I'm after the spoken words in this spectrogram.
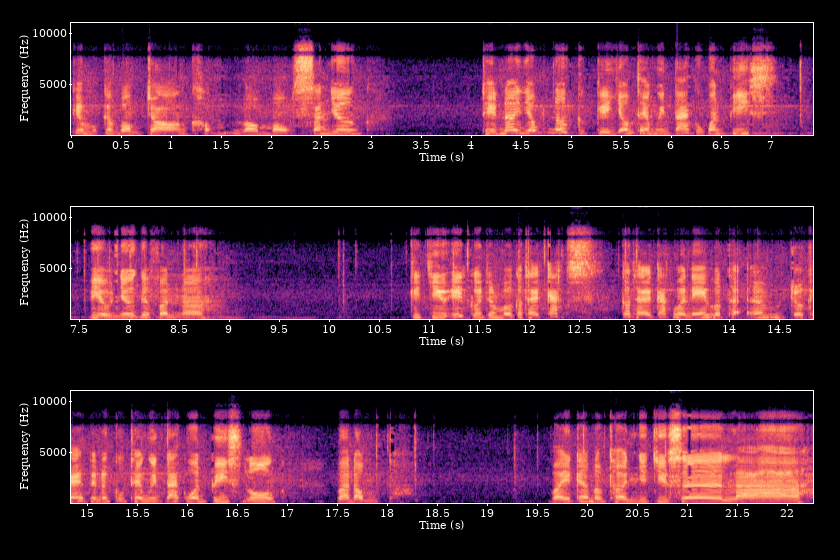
kiểu một cái vòng tròn khổng lồ màu xanh dương. Thì nó giống nó cực kỳ giống theo nguyên tắc của One Piece. Ví dụ như cái phần uh, cái chiêu ít của chúng tôi có thể cắt có thể cắt và ném vật thể, chỗ khác thì nó cũng theo nguyên tắc One Piece luôn. Và đồng vậy các đồng thời như chiêu C là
